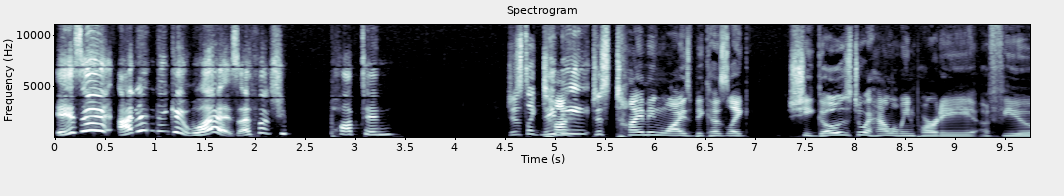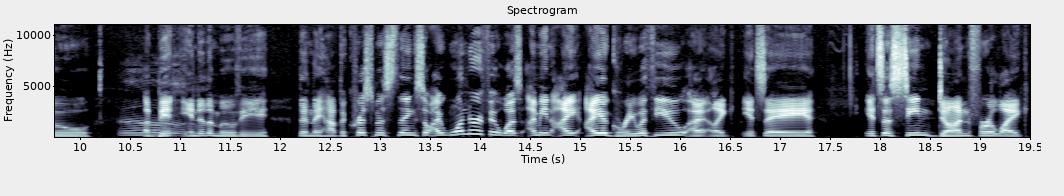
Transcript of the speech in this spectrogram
Is it? I didn't think it was. I thought she popped in. Just like Maybe- ti- just timing wise because like she goes to a Halloween party a few a bit into Oh. the movie. Then they have the Christmas thing. So I wonder if it was. I mean, I I agree with you. I like it's a it's a scene done for like.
